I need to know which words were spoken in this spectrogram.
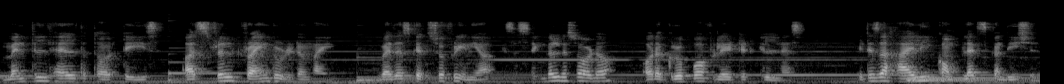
Mental health authorities are still trying to determine whether schizophrenia is a single disorder or a group of related illness. It is a highly complex condition.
